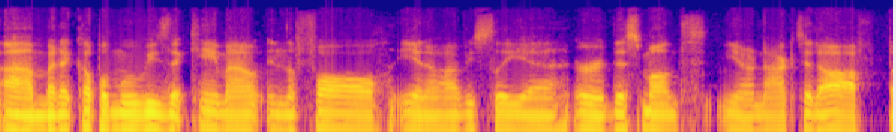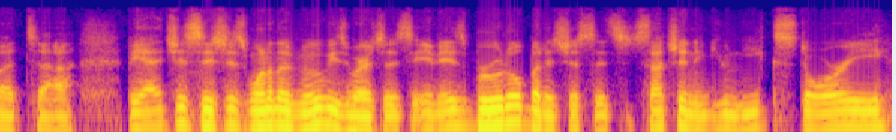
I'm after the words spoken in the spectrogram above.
Um, but a couple movies that came out in the fall, you know, obviously, uh, or this month, you know, knocked it off. But, uh, but yeah, it's just it's just one of those movies where it's, it's it is brutal, but it's just it's such a unique story.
